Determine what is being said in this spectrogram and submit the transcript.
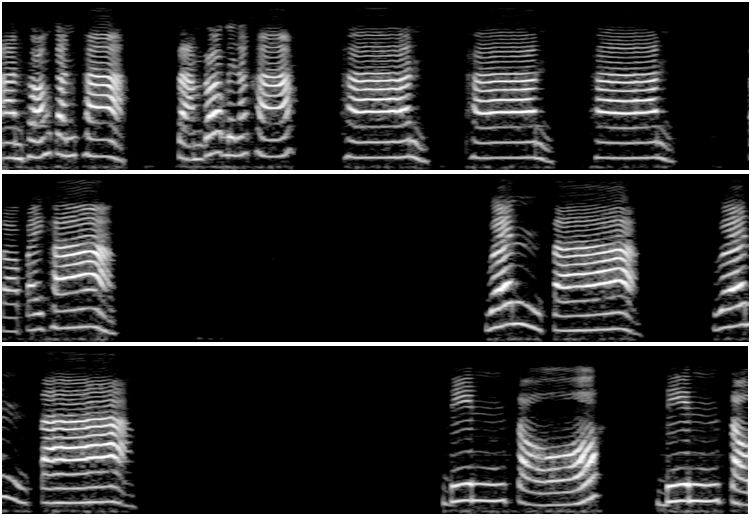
อ่านพร้อมกันค่ะสามรอบเลยนะคะพานพานพาน ต่อไปค่ะ แว่นตา แว่นตา ดินสอ ดินสอ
